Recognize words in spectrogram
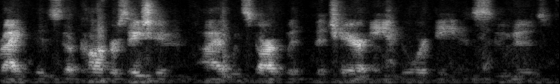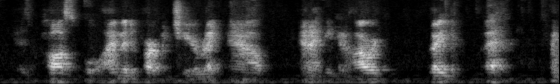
right, is a conversation I would start with the chair and or dean as soon as, as possible. I'm a department chair right now, and I think in our right? Uh,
